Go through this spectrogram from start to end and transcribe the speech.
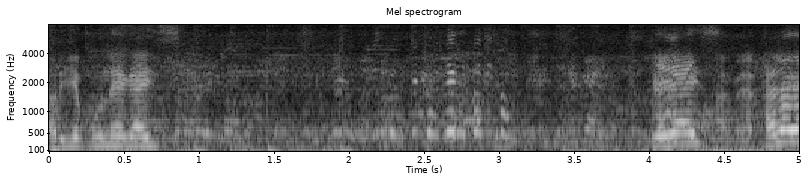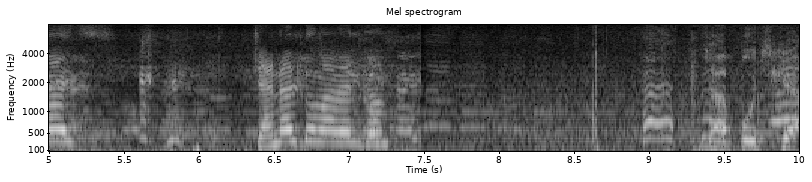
और ये पुल है गाइस ये guys hello guys channel to my welcome जा पूछ क्या?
